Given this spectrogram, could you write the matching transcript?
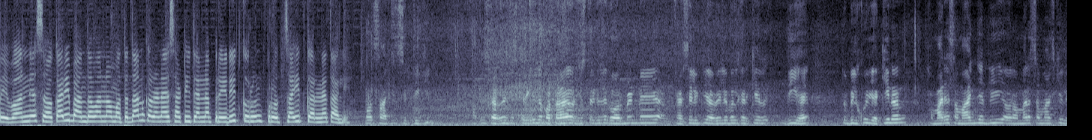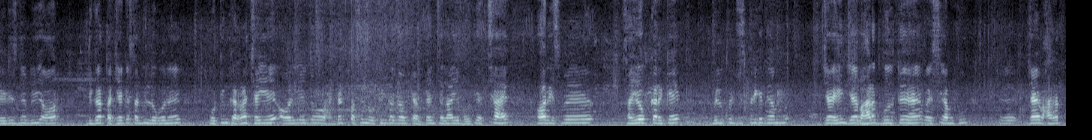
व अन्य सहकारी बांधवांना मतदान करण्यासाठी त्यांना प्रेरित करून प्रोत्साहित करण्यात आले. साजिद सिद्दीकी अपने सर ने जिस तरीके से बताया और जिस तरीके से गवर्नमेंट ने फैसिलिटी अवेलेबल करके दी है. तो बिल्कुल यकीनन हमारे समाज ने भी और हमारे समाज की लेडीज़ ने भी और दिगर तकिया के सभी लोगों ने वोटिंग करना चाहिए और ये जो हंड्रेड परसेंट वोटिंग का जो कैंपेन चला, ये बहुत ही अच्छा है और इसमें सहयोग करके बिल्कुल जिस तरीके से हम जय हिंद, जय भारत बोलते हैं, वैसे हमको जय भारत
